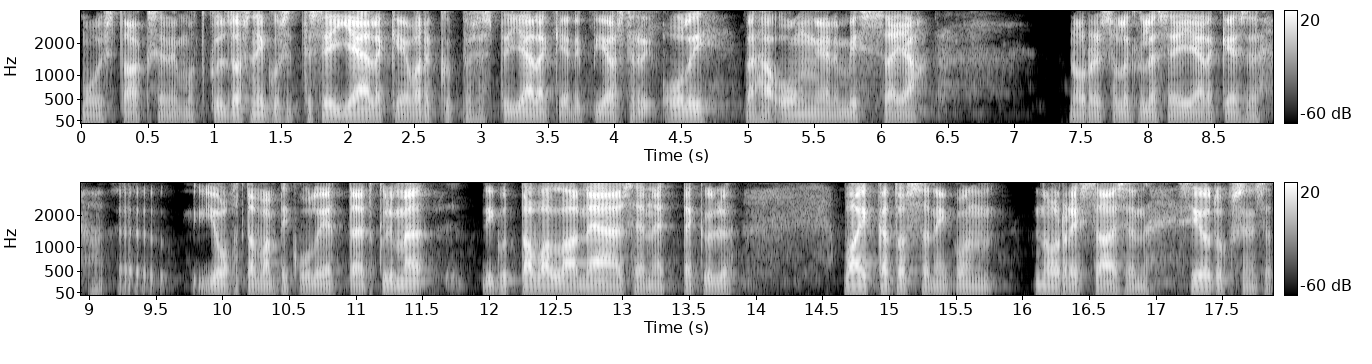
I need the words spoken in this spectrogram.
muistaakseni, mutta kyllä tuossa niinku sitten sen jälkeen, varikkopysästä jälkeen, niin Piastri oli vähän ongelmissa ja Norris oli kyllä sen jälkeen se johtavampi kuljettaja. Että kyllä mä niinku tavallaan näen sen, että kyllä vaikka tuossa niinku Norris sai sen sijoituksensa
